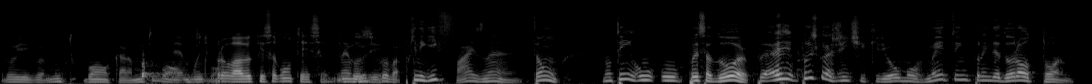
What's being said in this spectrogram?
do Igor. Muito bom, cara, muito bom. é muito bom. provável que isso aconteça, É muito inclusive. provável. Porque ninguém faz, né? Então, Não tem o, o prestador. É por isso que a gente criou o movimento empreendedor autônomo.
